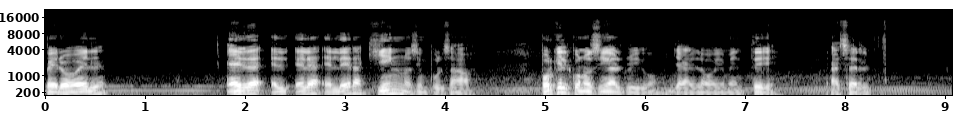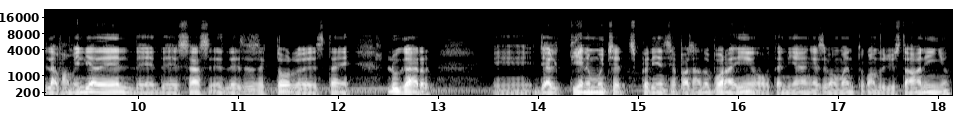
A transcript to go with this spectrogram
pero él, él, él, él, era quien nos impulsaba. Porque él conocía el río, ya él obviamente, al ser la familia de él, de, de, esas, de ese sector, de este lugar, eh, ya él tiene mucha experiencia pasando por ahí, o tenía en ese momento cuando yo estaba niño.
